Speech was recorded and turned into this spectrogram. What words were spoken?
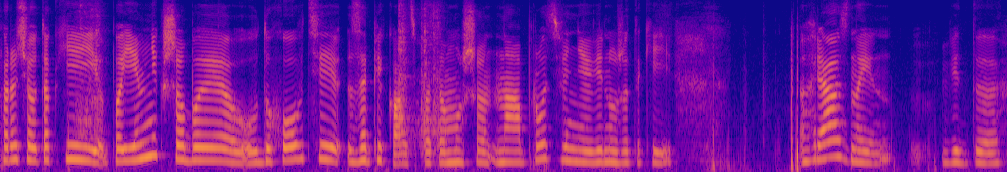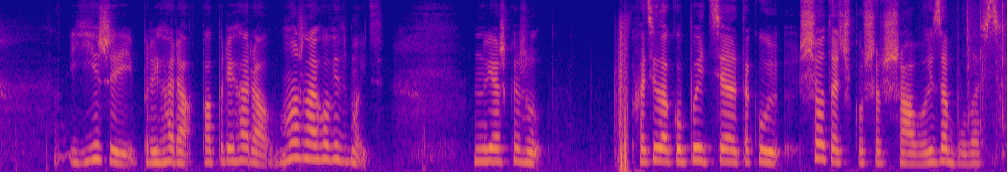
Коротше, отакий поємник, щоб у духовці запікати, тому що на противні він уже такий грязний від е, їжі пригоряв, попригорав. Можна його відмити. Ну, я ж кажу, хотіла купити таку щоточку шершаву і забулась.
